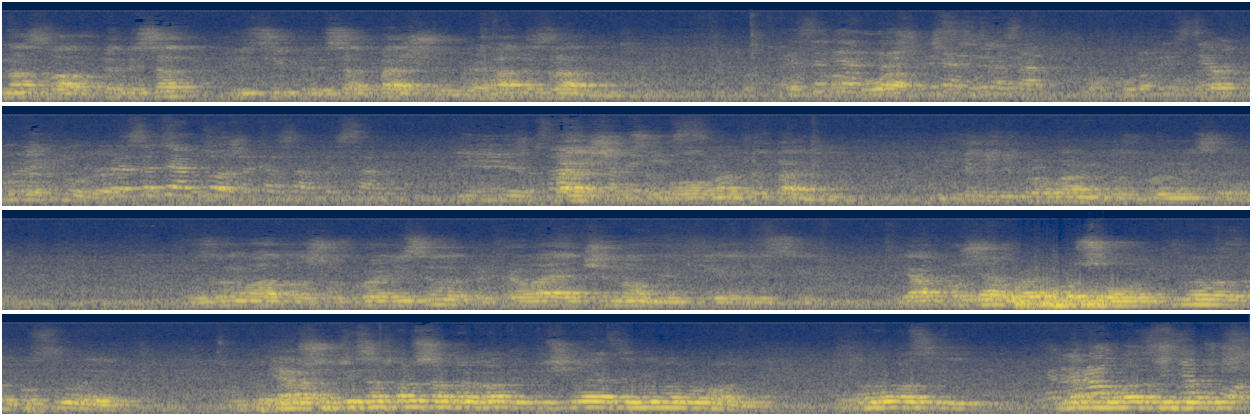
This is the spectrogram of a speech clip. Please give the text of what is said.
назвав 50 бійців 51-ї бригади зрадниками? Президент теж казав. Президент теж казав те саме. І перше це було моє питання. Які тоді проблеми до Збройних сил? Ви звинуватили, що Збройні сили прикривають чиновники лісів. Я Я перепрошую, ми вас запустили, тому що 51 бригада підчиняється Міноборони. Тому вас і вас.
